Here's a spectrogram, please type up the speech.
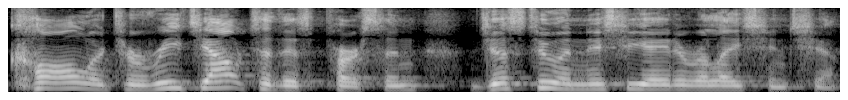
call or to reach out to this person just to initiate a relationship.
